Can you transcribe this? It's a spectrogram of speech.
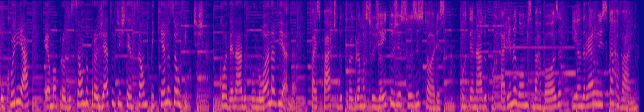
O Curiá é uma produção do projeto de extensão Pequenos Ouvintes, coordenado por Luana Viana. Faz parte do programa Sujeitos de Suas Histórias, coordenado por Karina Gomes Barbosa e André Luiz Carvalho.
